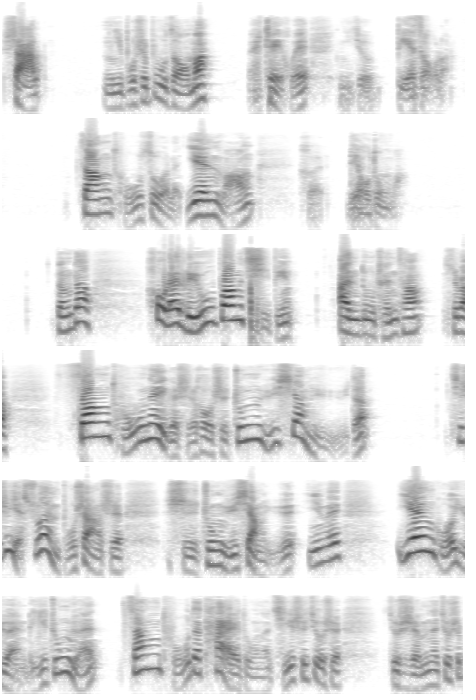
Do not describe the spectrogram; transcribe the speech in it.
杀了。你不是不走吗？哎，这回你就别走了。臧荼做了燕王和辽东王。等到后来刘邦起兵，暗度陈仓，是吧？臧荼那个时候是忠于项羽的，其实也算不上是是忠于项羽，因为燕国远离中原，臧荼的态度呢，其实就是就是什么呢？就是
